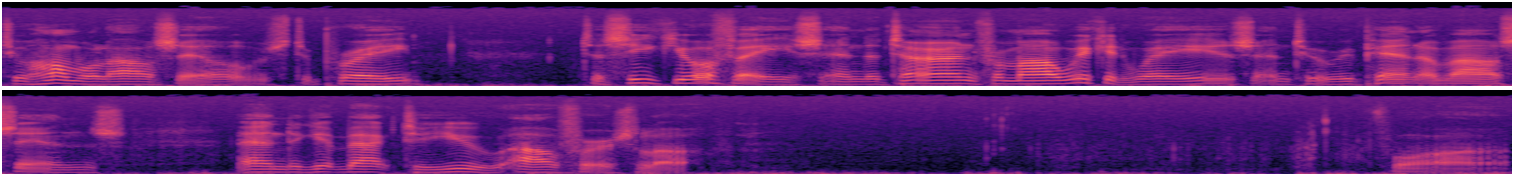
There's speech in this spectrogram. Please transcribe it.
to humble ourselves, to pray to seek your face and to turn from our wicked ways and to repent of our sins and to get back to you, our first love. For,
